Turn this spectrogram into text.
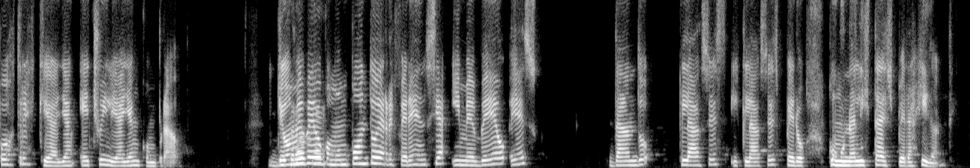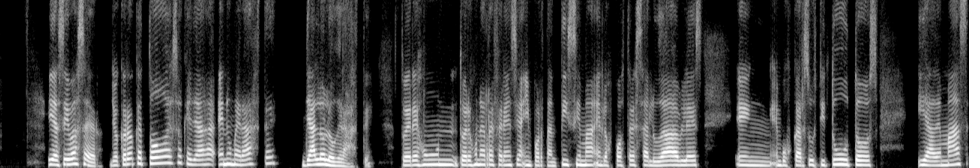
postres que hayan hecho y le hayan comprado. Yo, me veo como un punto de referencia y me veo es dando clases y clases, pero con una lista de espera gigante. Y así va a ser. Yo creo que todo eso que ya enumeraste, ya lo lograste. Tú eres, un, tú eres una referencia importantísima en los postres saludables, en, en buscar sustitutos y además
